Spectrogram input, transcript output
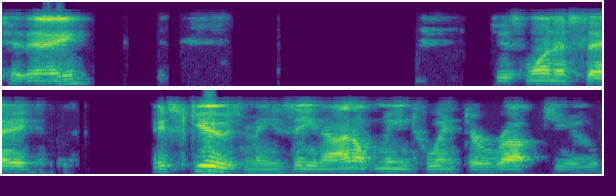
today just want to say, excuse me, Xena, I don't mean to interrupt you,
